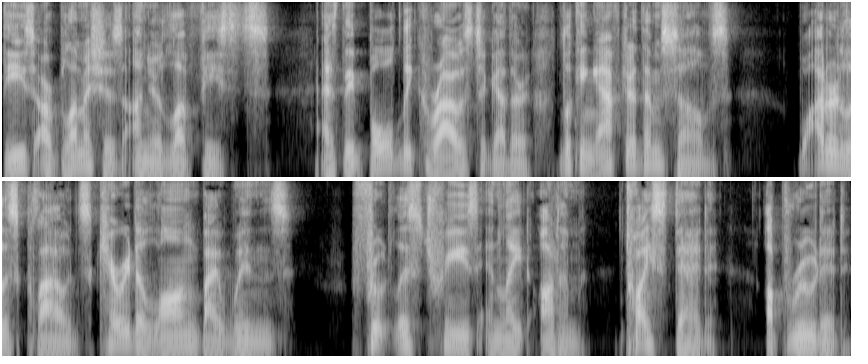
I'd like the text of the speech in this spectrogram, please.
These are blemishes on your love feasts as they boldly carouse together, looking after themselves, waterless clouds carried along by winds, fruitless trees in late autumn, twice dead, uprooted,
